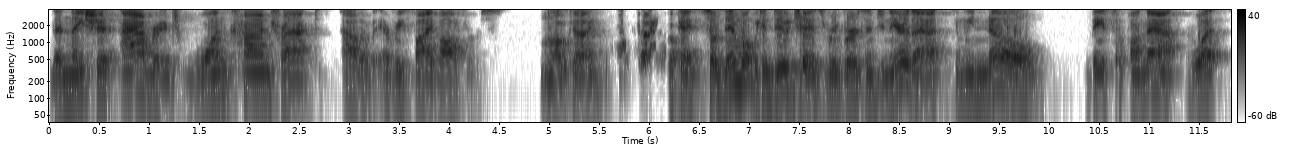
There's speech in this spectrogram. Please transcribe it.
then they should average one contract out of every five offers. Okay. Okay, so then what we can do, Jay, is reverse engineer that, and we know based upon that what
